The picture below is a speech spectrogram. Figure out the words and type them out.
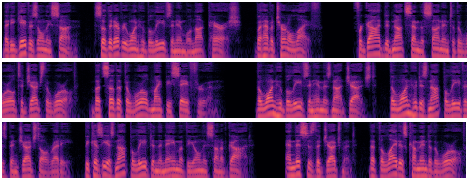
that he gave his only son, so that everyone who believes in him will not perish, but have eternal life. For God did not send the son into the world to judge the world, but so that the world might be saved through him. The one who believes in him is not judged, the one who does not believe has been judged already, because he has not believed in the name of the only Son of God. And this is the judgment, that the light has come into the world,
